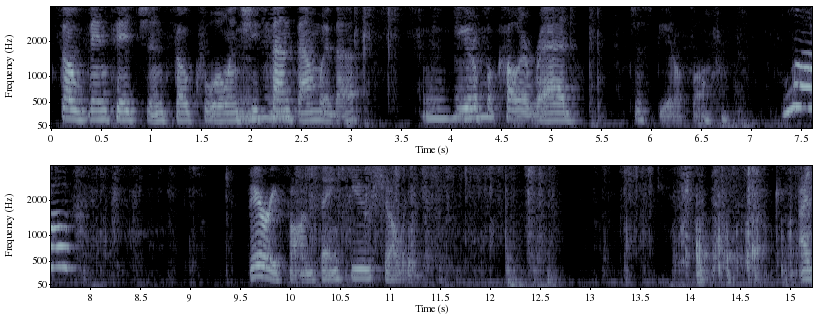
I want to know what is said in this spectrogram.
So vintage and so cool. And she Mm-hmm. sent them with a beautiful color red. Just beautiful. Love. Very fun. Thank you, Shelly. I'm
